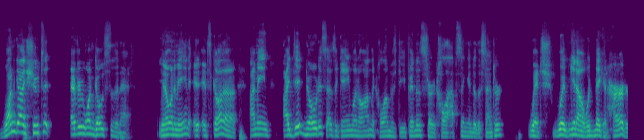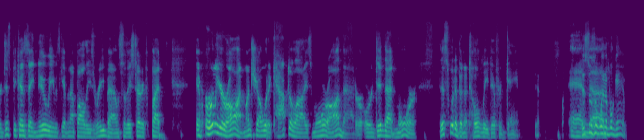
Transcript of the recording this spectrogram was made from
One guy shoots it, everyone goes to the net. You know what I mean? It, it's gonna. I mean, I did notice as the game went on, the Columbus defense started collapsing into the center, which would, you know, would make it harder just because they knew he was giving up all these rebounds. So they started, but if earlier on Montreal would have capitalized more on that or, or did that more, this would have been a totally different game. Yeah. And this was a uh, winnable game.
